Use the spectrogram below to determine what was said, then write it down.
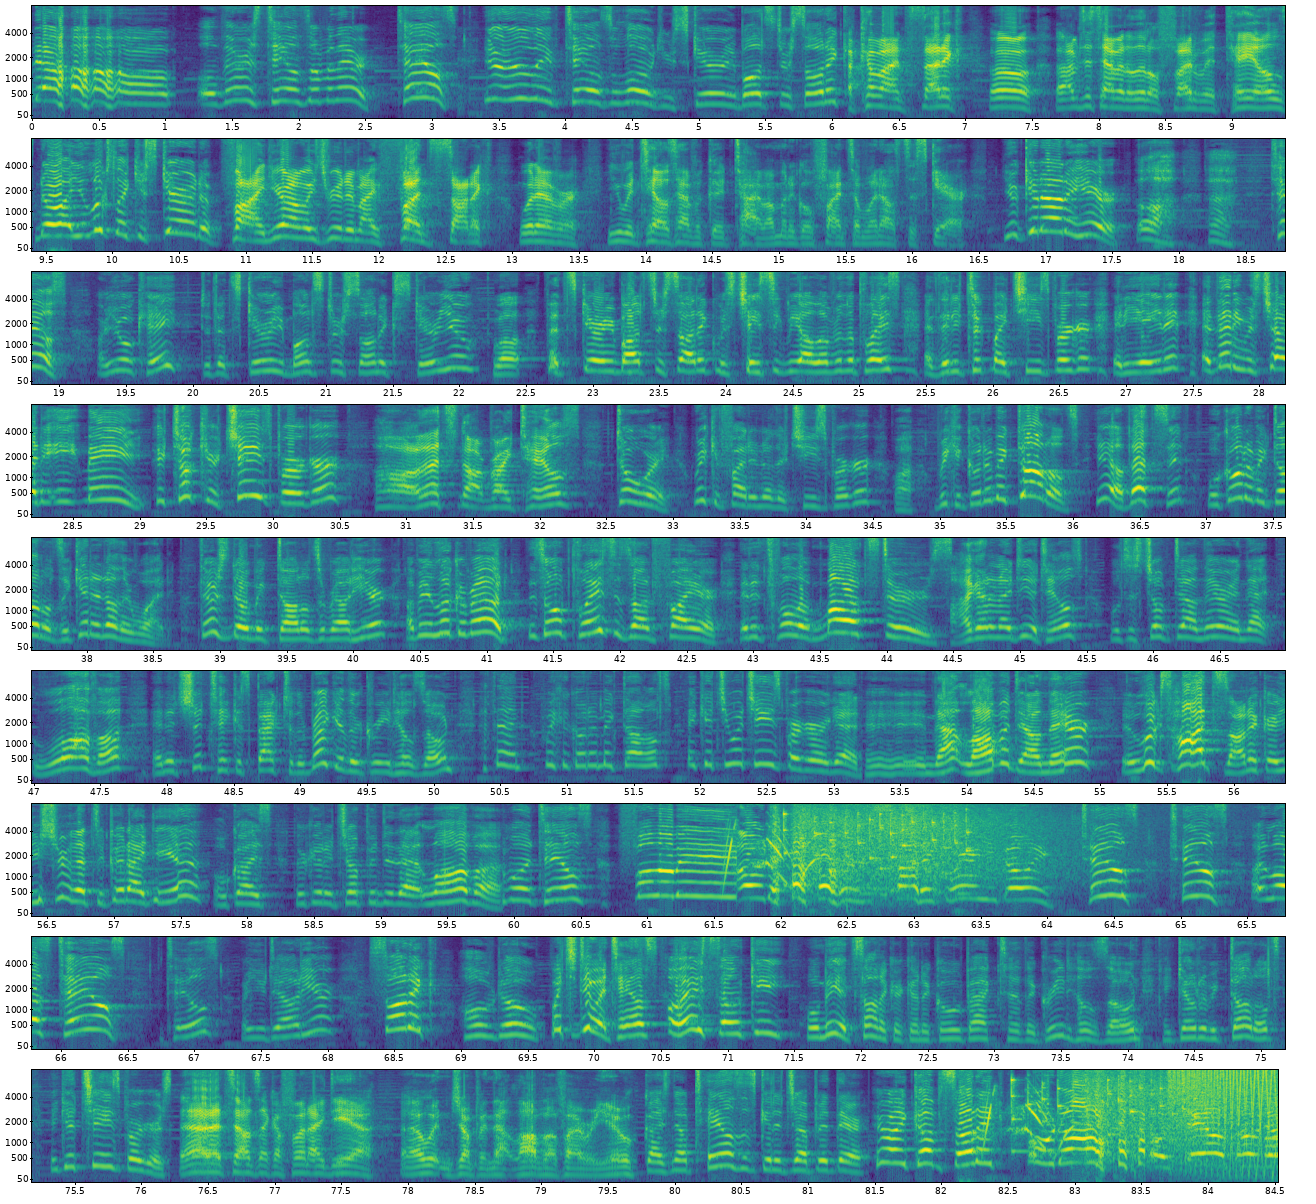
no. Ciao! Oh, there's Tails over there. Tails, you leave Tails alone, you scary monster, Sonic. Oh, come on, Sonic. Oh, I'm just having a little fun with Tails. No, it looks like you're scaring him. Fine, you're always ruining my fun, Sonic. Whatever. You and Tails have a good time. I'm gonna go find someone else to scare. You get out of here. Oh, uh, Tails, are you okay? Did that scary monster Sonic scare you? Well, that scary monster Sonic was chasing me all over the place, and then he took my cheeseburger and he ate it, and then he was trying to eat me. He took your cheeseburger? Oh, that's not right, Tails. Don't worry, we can find another cheeseburger. Well, we can go to McDonald's. Yeah, that's it. We'll go to McDonald's and get another one. There's no McDonald's around here. I mean, look around. This whole place is on fire, and it's full of monsters. I got an idea, Tails. We'll just jump down there in that lava, and it should take us back to the regular Green Hill Zone, and then we could go to McDonald's and get you a cheeseburger again. In that lava down there? It looks hot, Sonic. Are you sure that's a good idea? Oh, guys, they're gonna jump into that lava. Come on, Tails. Follow me! Oh no! Sonic, where are you going? Tails! Tails! I lost Tails! Tails, are you down here? Sonic! Oh no! What you doing, Tails? Oh hey, Sonky! Well, me and Sonic are gonna go back to the Green Hill Zone and go to McDonald's and get cheeseburgers. Ah, that sounds like a fun idea. I wouldn't jump in that lava if I were you. Guys, now Tails is gonna jump in there. Here I come, Sonic! Oh no! Oh, Tails!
